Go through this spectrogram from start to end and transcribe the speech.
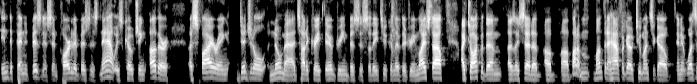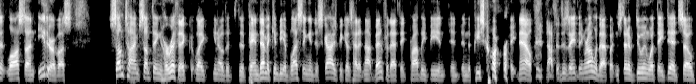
independent business. And part of their business now is coaching other aspiring digital nomads how to create their dream business so they too can live their dream lifestyle. I talked with them, as I said, a, a, about a month and a half ago, two months ago, and it wasn't lost on either of us. Sometimes something horrific, like you know, the, the pandemic can be a blessing in disguise because had it not been for that, they'd probably be in, in, in the Peace Corps right now. Not that there's anything wrong with that, but instead of doing what they did. So,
